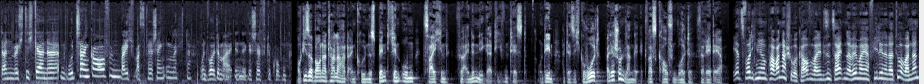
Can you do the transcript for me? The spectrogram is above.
Dann möchte ich gerne einen Gutschein kaufen, weil ich was verschenken möchte und wollte mal in die Geschäfte gucken. Auch dieser Baunataler hat ein grünes Bändchen um, Zeichen für einen negativen Test. Und den hat er sich geholt, weil er schon lange etwas kaufen wollte, verrät er. Jetzt wollte ich mir ein paar Wanderschuhe kaufen, weil in diesen Zeiten, da will man ja viel in der Natur wandern.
